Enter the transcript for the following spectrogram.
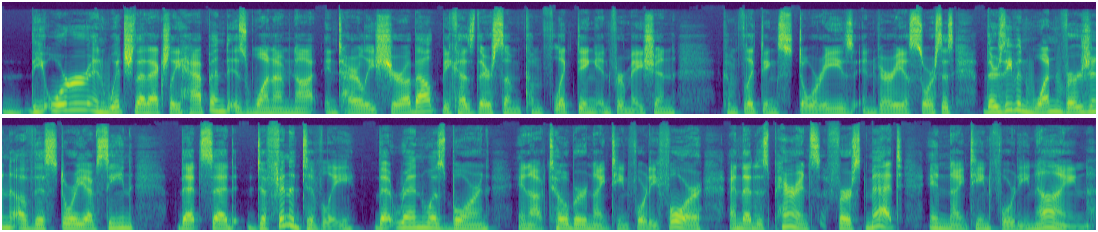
The order in which that actually happened is one I'm not entirely sure about because there's some conflicting information, conflicting stories in various sources. There's even one version of this story I've seen that said definitively that Ren was born in October 1944 and that his parents first met in 1949,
